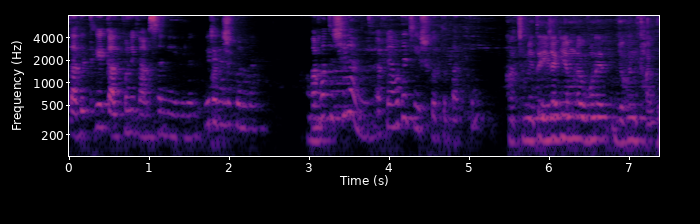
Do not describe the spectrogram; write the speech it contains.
তাদের থেকে কাল্পনিক আনসার নিয়ে নিলেন। এটা কেন করলেন? আমরা তো ছিলামই। আপনি আমাদের জিজ্ঞেস করতে পারতেন। আচ্ছা মেয়ে তো এটা কি আমরা ওখানে যখন থাকব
